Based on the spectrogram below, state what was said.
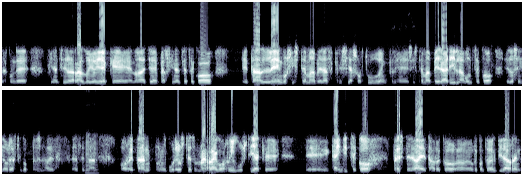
erakunde finantziero erraldo joiek, e, nola etxe, berfinantziatzeko, eta lehengo sistema, beraz, krisia sortu duen e, sistema berari laguntzeko, edo zein aurre hartzeko Ez, eta, mm horretan gure ustez marra gorri guztiak e, e, gainditzeko preste bai, eta horreko aurrekontuak dira horren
